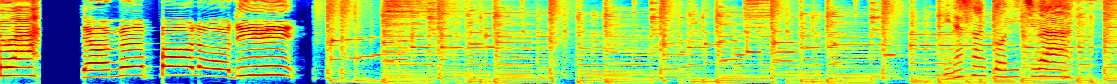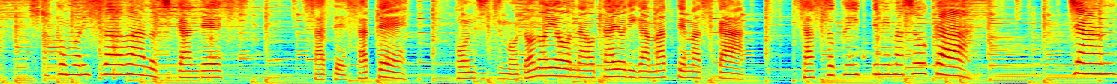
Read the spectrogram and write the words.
は。ジャムパロディ。皆さんこんにちは。引きこもりスアワーの時間です。さてさて本日もどのようなお便りが待ってますか？早速行ってみましょうか。じゃん。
